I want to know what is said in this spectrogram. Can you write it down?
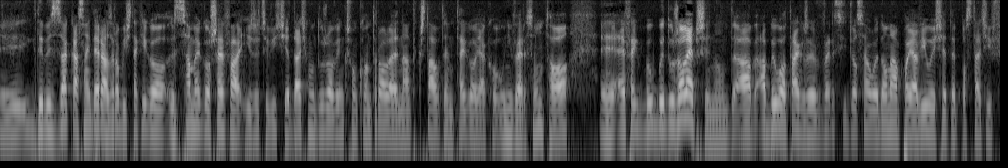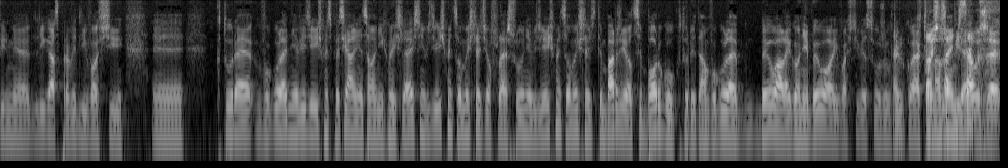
Y, gdyby z Zacka Snydera zrobić takiego samego szefa i rzeczywiście dać mu dużo większą kontrolę nad kształtem tego jako uniwersum, to y, efekt byłby dużo lepszy. No, a, a było tak, że w wersji Josa Wedona pojawiły się te postaci w filmie Liga Sprawiedliwości yy, które w ogóle nie wiedzieliśmy specjalnie, co o nich myśleć, nie wiedzieliśmy, co myśleć o Flashu, nie wiedzieliśmy, co myśleć tym bardziej o Cyborgu, który tam w ogóle był, ale go nie było i właściwie służył tak, tylko jako ktoś narzędzie. Ktoś napisał, że,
